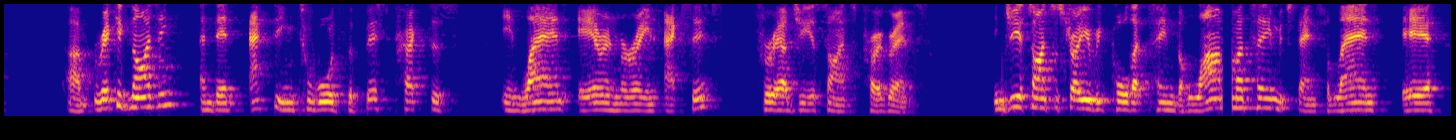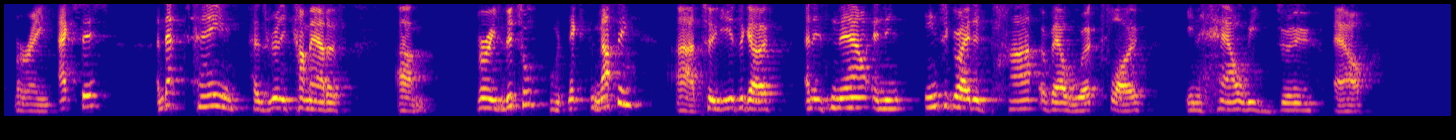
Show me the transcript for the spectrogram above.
um, recognizing and then acting towards the best practice in land, air and marine access for our geoscience programs. In Geoscience Australia, we call that team the LAMA team, which stands for Land, Air, Marine Access. And that team has really come out of um, very little, next to nothing, uh, two years ago, and is now an integrated part of our workflow in how we do our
